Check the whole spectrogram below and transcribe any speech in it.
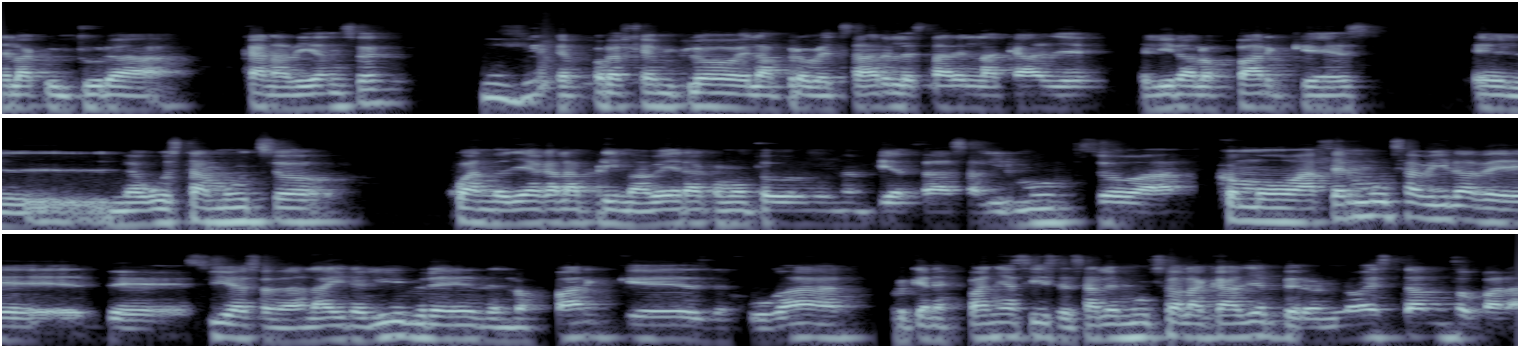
de la cultura canadiense, que por ejemplo el aprovechar el estar en la calle, el ir a los parques, el, me gusta mucho cuando llega la primavera, como todo el mundo empieza a salir mucho, a como hacer mucha vida de, de sí, eso, del aire libre, de los parques, de jugar, porque en España sí se sale mucho a la calle, pero no es tanto para,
